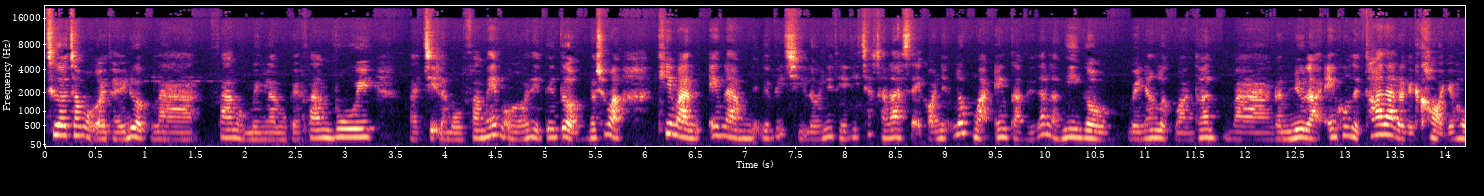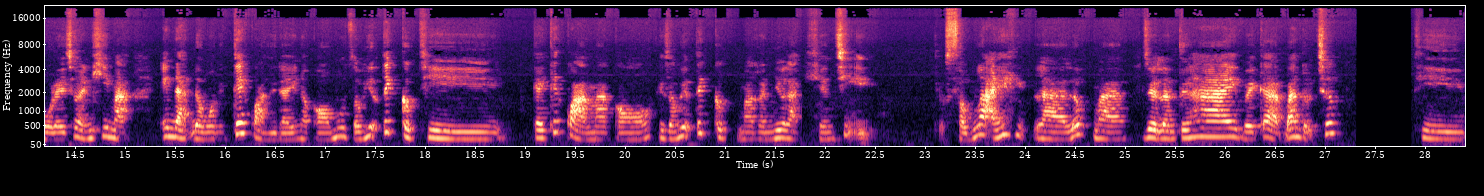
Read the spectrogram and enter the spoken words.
chưa cho mọi người thấy được là farm của mình là một cái farm vui và chị là một fan hết mọi người có thể tin tưởng. Nói chung là khi mà em làm những cái vị trí lớn như thế thì chắc chắn là sẽ có những lúc mà em cảm thấy rất là nghi ngờ về năng lực của bản thân. Và gần như là em không thể thoát ra được cái khỏi cái hồ đấy cho đến khi mà em đạt được một cái kết quả gì đấy nó có một dấu hiệu tích cực thì cái kết quả mà có cái dấu hiệu tích cực mà gần như là khiến chị kiểu sống lại ấy, là lúc mà duyệt lần thứ hai với cả ban tổ chức. Thì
